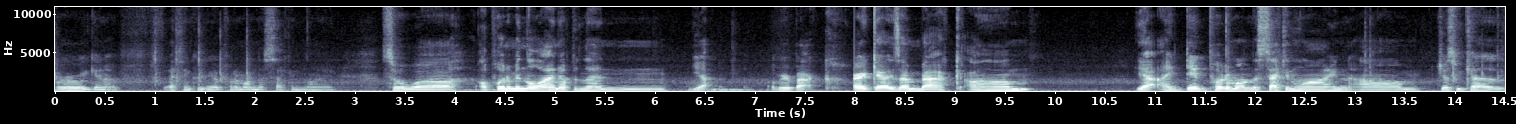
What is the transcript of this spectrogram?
where are we gonna? I think we're gonna put him on the second line. So uh, I'll put him in the lineup and then yeah, I'll be right back. All right, guys, I'm back. Um, yeah, I did put him on the second line. Um, just because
